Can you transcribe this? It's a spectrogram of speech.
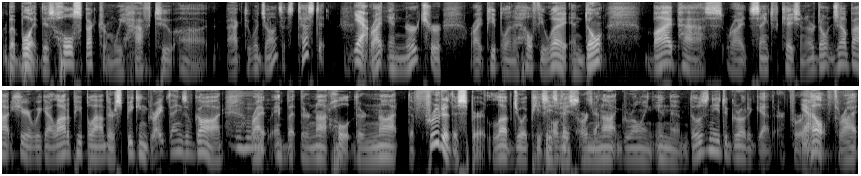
but boy, this whole spectrum, we have to uh, back to what John says: test it, Yeah. right, and nurture right people in a healthy way, and don't bypass right sanctification or don't jump out here. We got a lot of people out there speaking great things of God, Mm-hmm. right, and, but they're not whole. They're not the fruit of the spirit: love, joy, peace. Peace, all these are yeah. not growing in them. Those need to grow together for Yeah. health, right?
